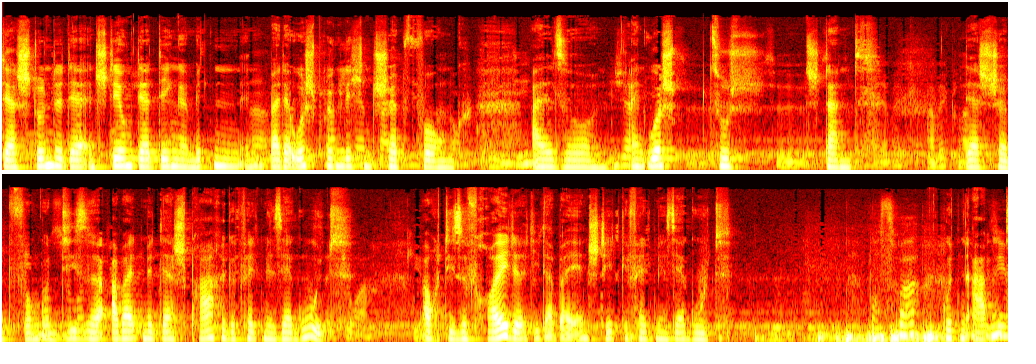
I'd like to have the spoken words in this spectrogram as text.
der Stunde der Entstehung der Dinge, mitten in, bei der ursprünglichen Schöpfung. Also ein Urzustand der Schöpfung. Und diese Arbeit mit der Sprache gefällt mir sehr gut. Auch diese Freude, die dabei entsteht, gefällt mir sehr gut. Guten Abend.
